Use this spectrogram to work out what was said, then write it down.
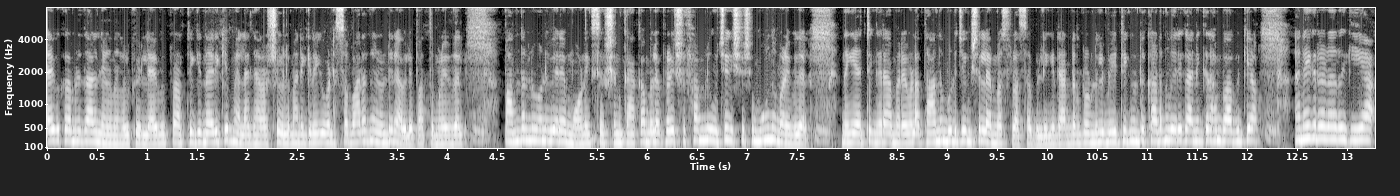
ലൈവ് കമ്മിതാൽ ഞങ്ങൾ നിങ്ങൾക്ക് ലൈവ് പ്രാർത്ഥിക്കുന്നതായിരിക്കും. എല്ലാ ഞായറാഴ്ചകളും അനുഗ്രഹിക്കപ്പെട്ട സഭാരതനുണ്ട് രാവിലെ പത്ത് മണി മുതൽ പന്ത്രണ്ട് മണി വരെ മോർണിംഗ് സെക്ഷൻ കാക്കാമ്പല പ്രേക്ഷ ഫാമിലി ഉച്ചയ്ക്ക് ശേഷം മൂന്ന് മണി മുതൽ Neyyattinkara Maravila Thannupoodi junction M S plus ബിൽഡിംഗിന്റെ അണ്ടർഗ്രൗണ്ടിൽ മീറ്റിംഗ് ഉണ്ട് കടന്നു വരിക അനുഗ്രഹം ഭാവിക്കുക അനേകരുടെ അറിയിക്കുക.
